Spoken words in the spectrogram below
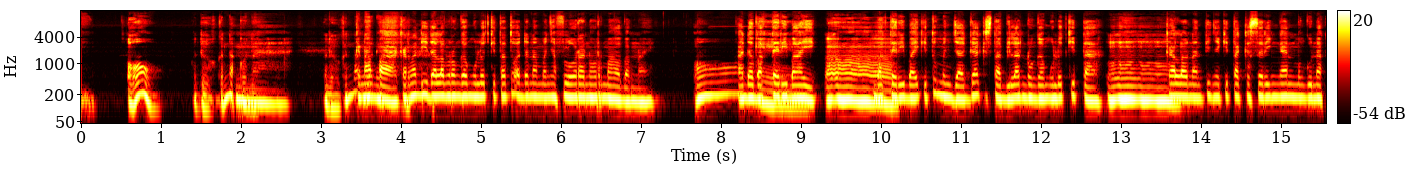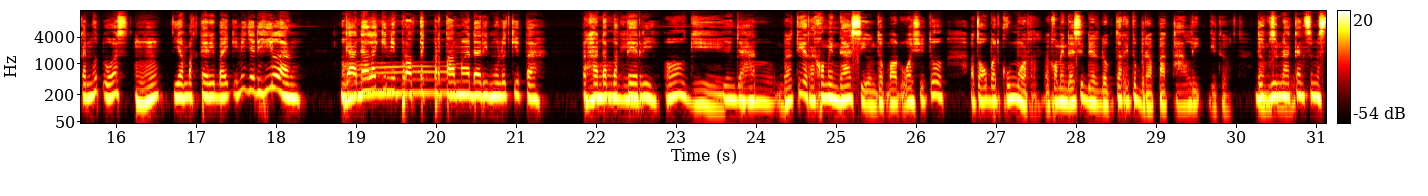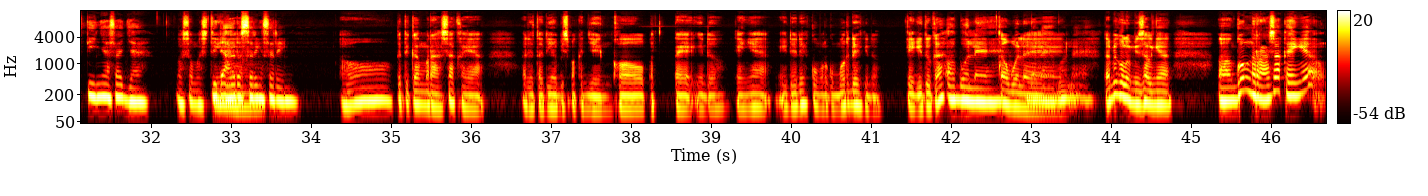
Oh, aduh kena gue nih. Nah, Aduh kena gua nih. kenapa? Karena di dalam rongga mulut kita tuh ada namanya flora normal, Bang Noy. Oh, Ada oke. bakteri baik. Ah. Bakteri baik itu menjaga kestabilan rongga mulut kita. Mm. Kalau nantinya kita keseringan menggunakan mouthwash, Mm. yang bakteri baik ini jadi hilang. Gak ada Oh. lagi nih protek pertama dari mulut kita terhadap Oh, bakteri. Oh gitu. Yang jahat. Berarti rekomendasi untuk mouthwash itu atau obat kumur, rekomendasi dari dokter itu berapa kali gitu? Digunakan semestinya saja? Oh semestinya. tidak harus sering-sering. Oh, ketika merasa kayak ada tadi habis makan jengkol, pete gitu, kayaknya ide deh kumur-kumur deh gitu. Kayak gitu kah? Oh boleh. Oh boleh. Boleh, boleh. Tapi kalau misalnya gue ngerasa kayaknya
